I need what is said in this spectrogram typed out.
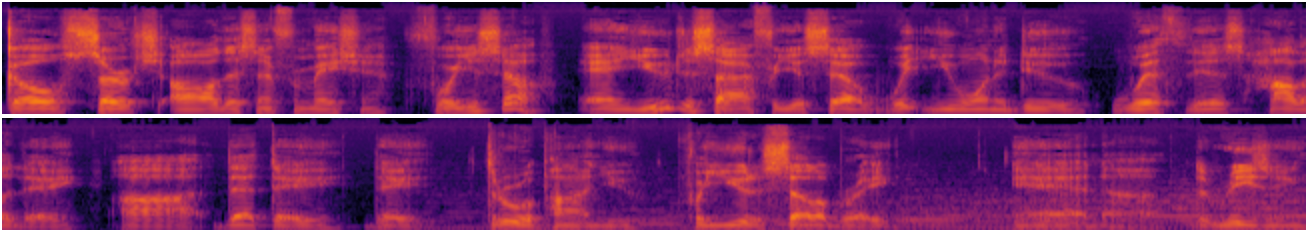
Go search all this information for yourself. And you decide for yourself what you want to do with this holiday uh, that they, they threw upon you for you to celebrate and uh, the reasoning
